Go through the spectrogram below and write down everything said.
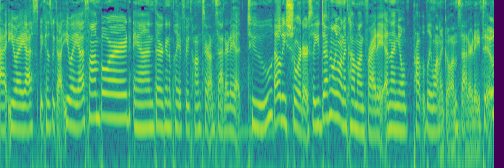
at UAS because we got UAS on board. And they're going to play a free concert on Saturday at 2. That'll be shorter. So you definitely want to come on Friday. And then you'll probably want to go on Saturday too.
